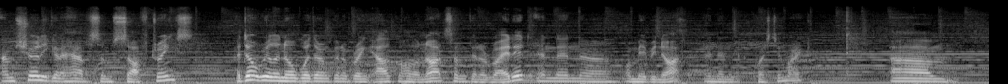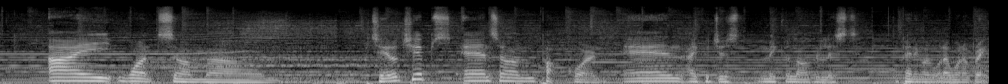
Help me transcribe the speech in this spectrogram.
I'm surely gonna have some soft drinks. I don't really know whether I'm gonna bring alcohol or not, so I'm gonna write it and then, uh, or maybe not, and then question mark. Um, I want some um, potato chips and some popcorn, and I could just make a longer list depending on what I want to bring.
